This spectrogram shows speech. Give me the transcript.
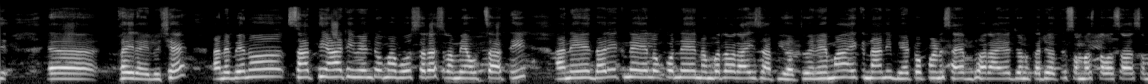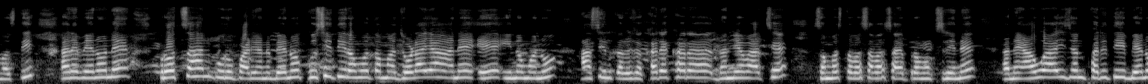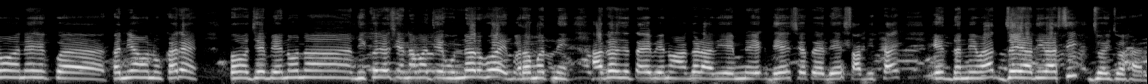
થઈ રહેલું છે. અને બેનો સાતથી આઠ ઇવેન્ટોમાં બહુ સરસ રમ્યા ઉત્સાહથી અને દરેકને એ લોકોને નંબર રાઇઝ આપ્યું હતું. અને એમાં એક નાની ભેટો પણ સાહેબ દ્વારા આયોજન કર્યું હતું સમસ્ત વસાવા સમજથી અને બહેનોને પ્રોત્સાહન પૂરું પાડ્યું અને બહેનો ખુશીથી રમતોમાં જોડાયા અને એ ઇનામોનું હાસિલ કર્યું છે. ખરેખર ધન્યવાદ છે સમસ્ત વસાવા સાહેબ પ્રમુખશ્રીને. અને આવું આયોજન ફરીથી બહેનો અને કન્યાઓનું કરે તો જે બહેનોના દીકરીઓ છે એનામાં જે હુનર હોય રમતની, આગળ જતા એ બહેનો આગળ આવી એમને એક ધ્યેય છે તો એ ધ્યેય સાબિત થાય. એ ધન્યવાદ. જય આદિવાસી. જોઈ જોહાર.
